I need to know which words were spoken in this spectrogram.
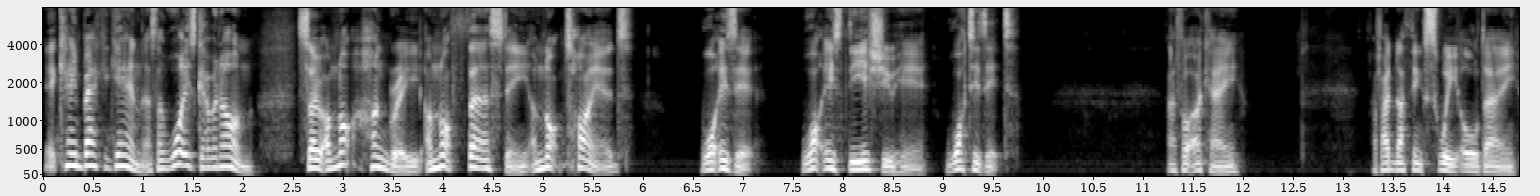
It came back again. I was like, what is going on? So I'm not hungry. I'm not thirsty. I'm not tired. What is it? What is the issue here? What is it? I thought, okay, I've had nothing sweet all day.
